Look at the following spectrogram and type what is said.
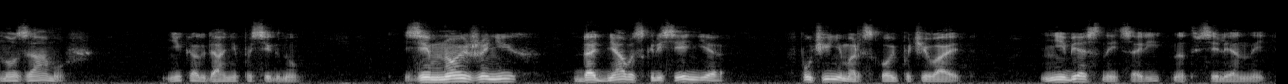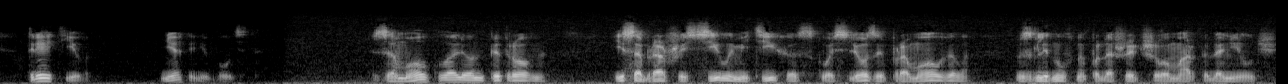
но замуж никогда не посягну. Земной жених до дня воскресенья в пучине морской почивает, небесный царит над вселенной, третьего нет и не будет. Замолкла Алена Петровна и, собравшись силами, тихо, сквозь слезы промолвила, взглянув на подошедшего Марка Даниловича.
